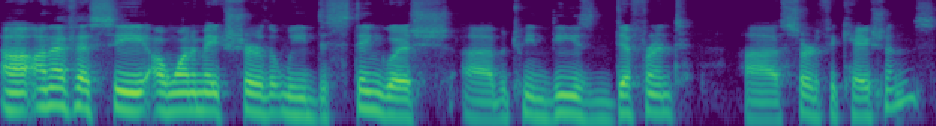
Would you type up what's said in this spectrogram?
uh, on FSC, I want to make sure that we distinguish uh, between these different uh, certifications,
